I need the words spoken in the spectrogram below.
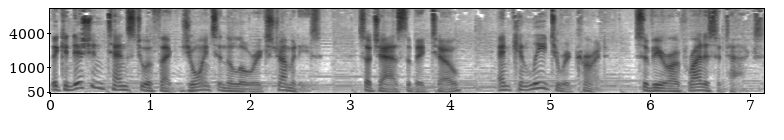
The condition tends to affect joints in the lower extremities, such as the big toe, and can lead to recurrent, severe arthritis attacks.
